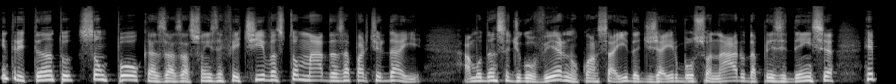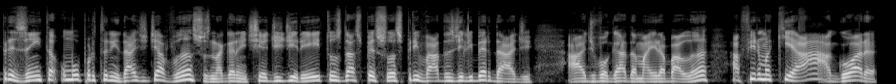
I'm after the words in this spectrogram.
Entretanto, são poucas as ações efetivas tomadas a partir daí. A mudança de governo, com a saída de Jair Bolsonaro da presidência, representa uma oportunidade de avanços na garantia de direitos das pessoas privadas de liberdade. A advogada Maíra Balan afirma que há, agora,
